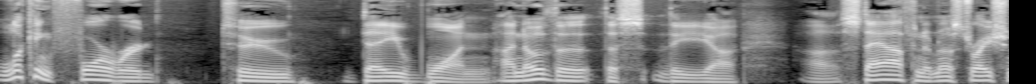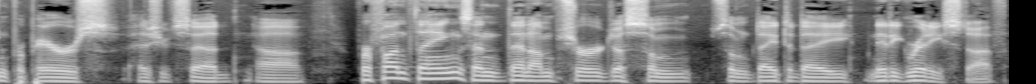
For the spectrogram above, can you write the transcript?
looking forward to day one? I know the the the uh, uh, staff and administration prepares, as you've said, uh, for fun things, and then I'm sure just some some day to day nitty gritty stuff.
